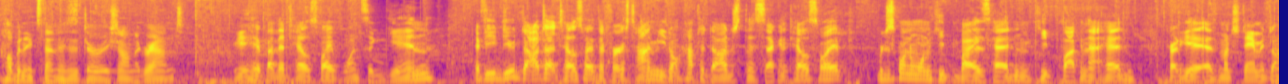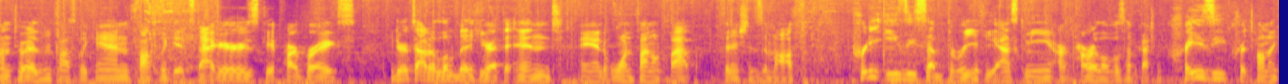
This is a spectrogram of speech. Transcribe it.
Helping extend his duration on the ground. We get hit by the tail swipe once again. If you do dodge that tail swipe the first time, you don't have to dodge the second tail swipe. We're just going to want to keep him by his head and keep clapping that head. Try to get as much damage onto it as we possibly can. Possibly get staggers, get part breaks. He derps out a little bit here at the end and one final clap finishes him off. Pretty easy sub 3 if you ask me. Our power levels have gotten crazy. Critonic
